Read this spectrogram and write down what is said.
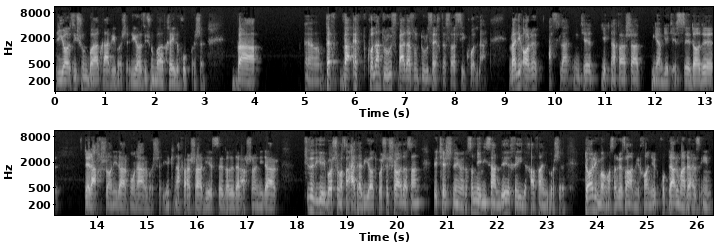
ریاضیشون باید قوی باشه ریاضیشون باید خیلی خوب باشه. و و کلا دروس بعد از اون دروس اختصاصی کلا. ولی آره اصلا اینکه یک نفر شاید میگم یک استعداد درخشانی در هنر باشه یک نفر شاید یه استعداد درخشانی در چیز دیگه ای باشه مثلا ادبیات باشه شاید اصلا به چشم نمیاد. اصلا نویسنده خیلی خفنی باشه. داریم با مثلا رضا امیرخانی خب در اومده از این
